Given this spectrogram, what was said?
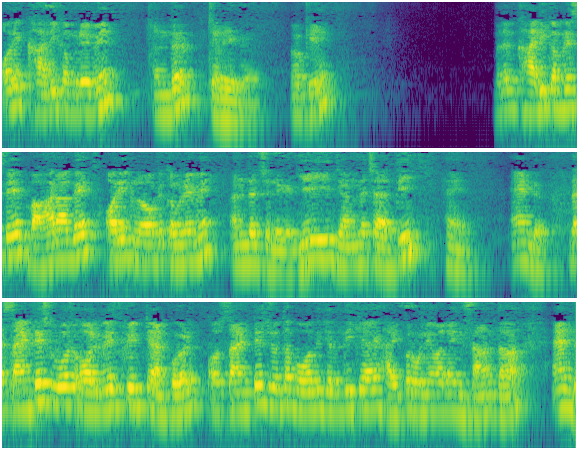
और एक खाली कमरे में अंदर चले गए? Okay okay? मतलब खाली कमरे से बाहर आ गए और एक लॉक्ड कमरे में अंदर चले गए। ये ये जानना चाहती हैं। And the scientist was always quick tempered और साइंटिस्ट जो था, बहुत ही जल्दी क्या है हाइपर होने वाला इंसान था। And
